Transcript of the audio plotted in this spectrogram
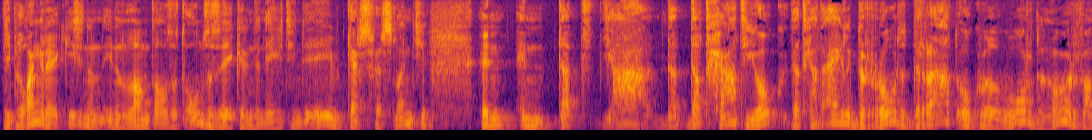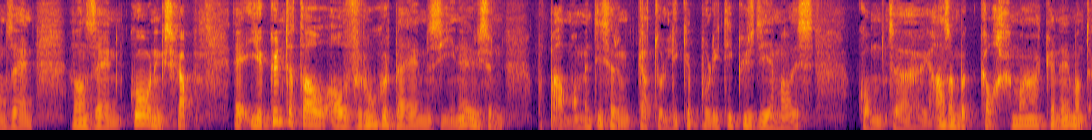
die belangrijk is in een, in een land als het onze, zeker in de 19e eeuw, kersvers landje. En, en dat, ja, dat, dat gaat hij ook, dat gaat eigenlijk de rode draad ook wel worden hoor, van zijn, van zijn koningschap. Uh, je kunt dat al, al vroeger bij hem zien. Hè. Er is een, op een bepaald moment is er een katholieke politicus die hem al eens komt uh, ja, zijn beklag maken. Hè, want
